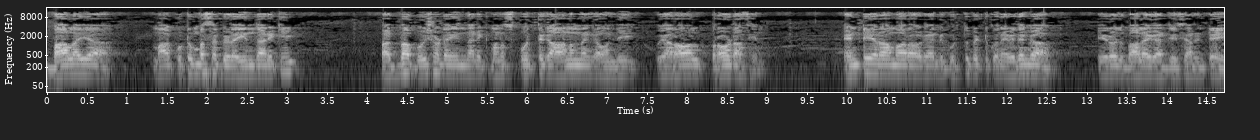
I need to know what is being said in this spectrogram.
బాలయ్య మా కుటుంబ సభ్యుడు అయిన దానికి పద్మభూషణుడు అయిన దానికి మనస్ఫూర్తిగా ఆనందంగా ఉంది. We are all proud of him NT Ramarao గారిని గుర్తుపెట్టుకునే విధంగా ఈరోజు బాలయ్య గారు చేశారంటే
